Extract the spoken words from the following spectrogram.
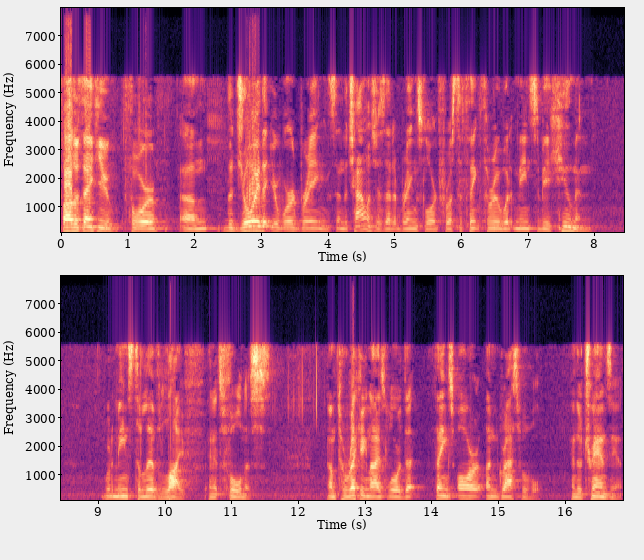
Father, thank you for um, the joy that your word brings and the challenges that it brings, Lord, for us to think through what it means to be a human, what it means to live life in its fullness. Um, to recognize, Lord, that things are ungraspable and they're transient.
